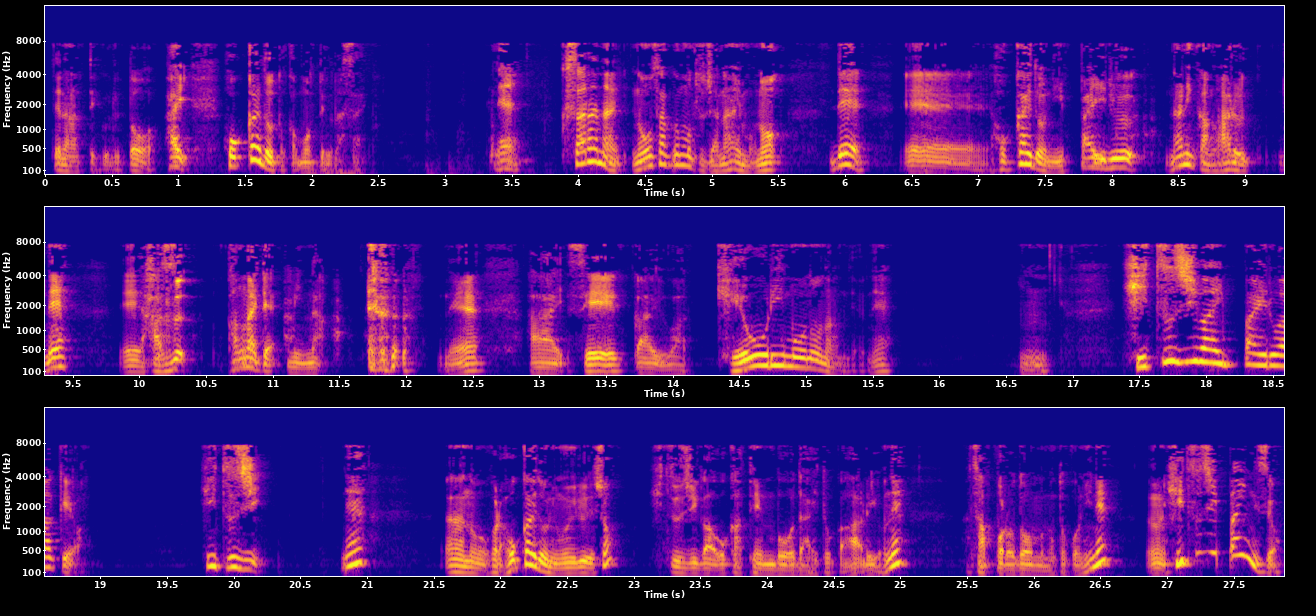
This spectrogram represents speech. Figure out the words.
ってなってくると、はい、北海道とか持ってください。ね。腐らない農作物じゃないもの。で、えー、北海道にいっぱいいる何かがある、ね、えー、はず。考えて、みんな。ね。はい。正解は、毛織物なんだよね。うん。羊はいっぱいいるわけよ。羊。ね。あの、ほら、北海道にもいるでしょ？羊が丘展望台とかあるよね。札幌ドームのとこにね。うん、羊いっぱいいるんですよ。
